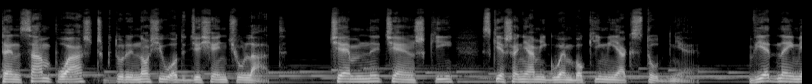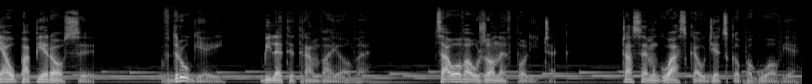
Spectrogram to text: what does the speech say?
Ten sam płaszcz, który nosił od dziesięciu lat. Ciemny, ciężki, z kieszeniami głębokimi jak studnie. W jednej miał papierosy, w drugiej bilety tramwajowe. Całował żonę w policzek. Czasem głaskał dziecko po głowie.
